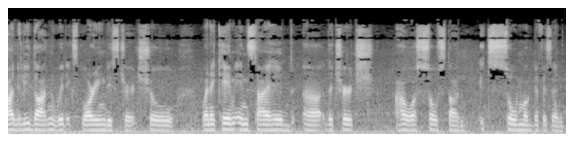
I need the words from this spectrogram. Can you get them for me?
Finally done with exploring this church. So when I came inside uh, the church, I was so stunned. It's so magnificent.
